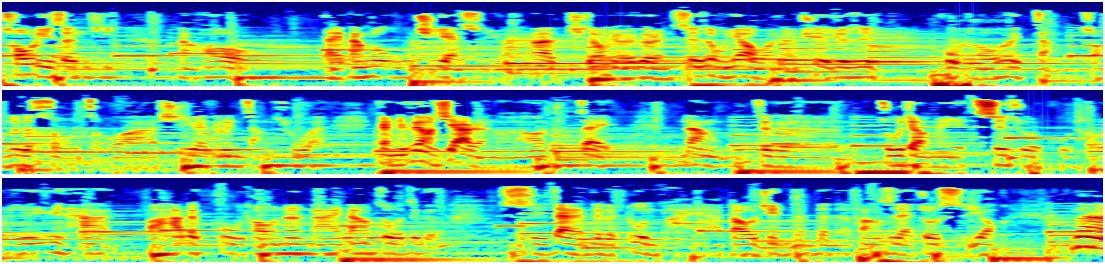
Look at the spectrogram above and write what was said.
抽离身体，然后来当做武器来使用。那其中有一个人吃这种药丸呢，确实就是骨头会长从这个手肘啊、膝盖这边长出来，感觉非常吓人哦。然后再让这个主角们也吃出了骨头，就是因为他把他的骨头呢拿来当做这个实战的这个盾牌啊、刀剑等等的方式来做使用。那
